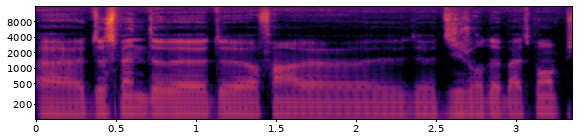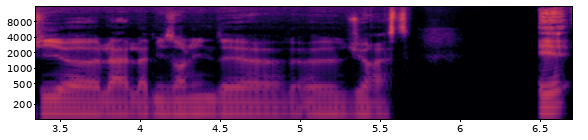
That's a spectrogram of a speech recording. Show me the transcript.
deux semaines de, de enfin de dix jours de battement, puis la, mise en ligne du reste. Et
